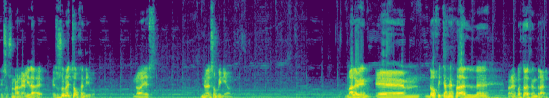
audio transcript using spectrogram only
Eso es una realidad, ¿eh? Eso es un hecho objetivo. No es... No es opinión. Vale, bien. Eh, dos fichajes para el, eh, para el puesto de central.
